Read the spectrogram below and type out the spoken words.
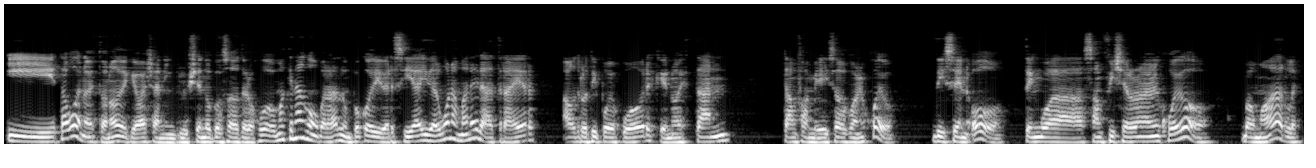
Y está bueno esto, ¿no? De que vayan incluyendo cosas de otros juegos. Más que nada como para darle un poco de diversidad y de alguna manera atraer a otro tipo de jugadores que no están tan familiarizados con el juego. Dicen, oh, tengo a Sam Fisher en el juego, vamos a darle.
